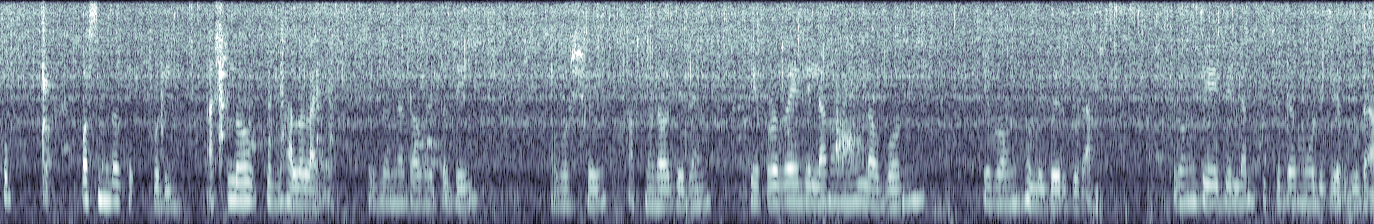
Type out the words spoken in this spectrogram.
খুব পছন্দ করি। আসলেও খুব ভালো লাগে। এই জন্য টমেটো দিই, অবশ্যই আপনারাও দেবেন। এ পর্যায়ে দিলাম আমি লবণ এবং হলুদের গুঁড়া। এবং দিয়ে দিলাম কিছুটা মরিচের গুঁড়া।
